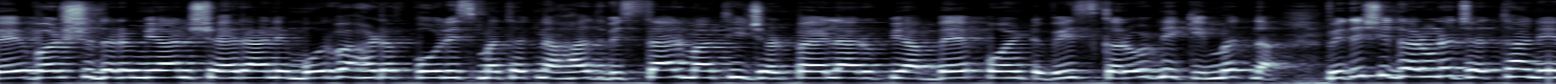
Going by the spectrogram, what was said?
બે વર્ષ દરમિયાન શહેરા અને મોરવા હડફ પોલીસ મથકના હદ વિસ્તારમાંથી ઝડપાયેલા રૂપિયા બે પોઈન્ટ વીસ કરોડની કિંમતના વિદેશી દારૂના જથ્થાને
